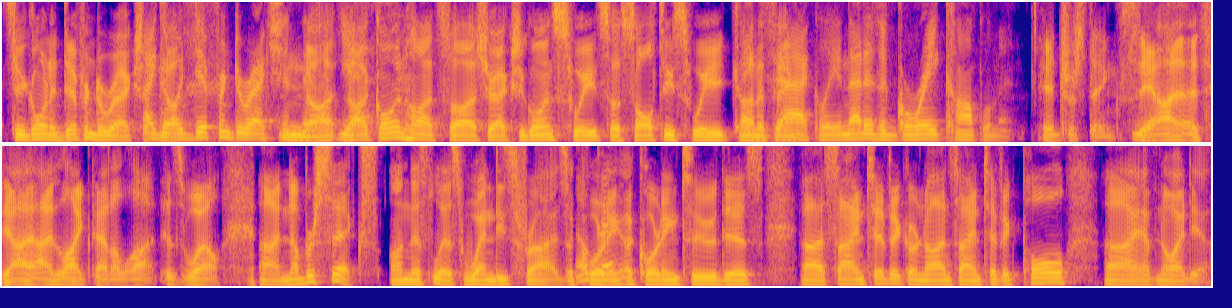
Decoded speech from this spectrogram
So you're going a different direction. I go not, a different direction there. not, yes. not going hot sauce. You're actually going sweet, so salty sweet kind exactly. of thing. exactly, and that is a great compliment. Interesting. See, Yes. I see. I, I like that a lot as well. Uh, number six on this list: Wendy's fries. According Okay. according to this uh, scientific or non-scientific poll, uh, I have no idea.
